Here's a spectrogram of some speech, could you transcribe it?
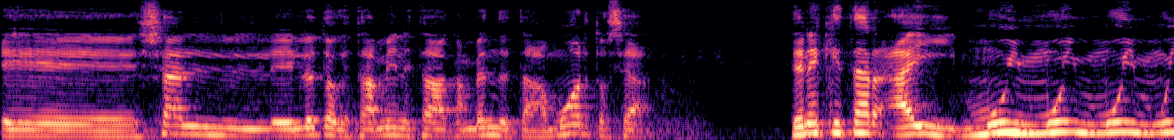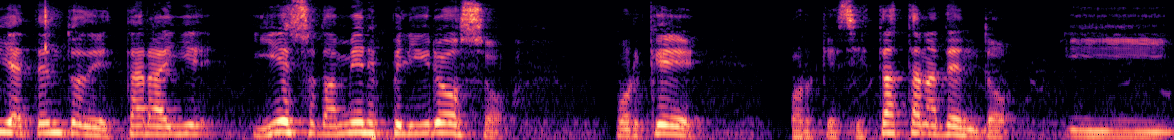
Eh, ya el, otro que también estaba cambiando estaba muerto, o sea... Tenés que estar ahí, muy, muy, muy, muy atento de estar ahí. Y eso también es peligroso. ¿Por qué? Porque si estás tan atento y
